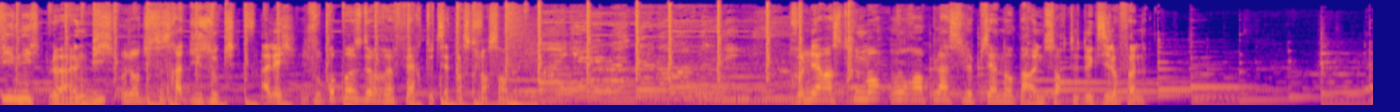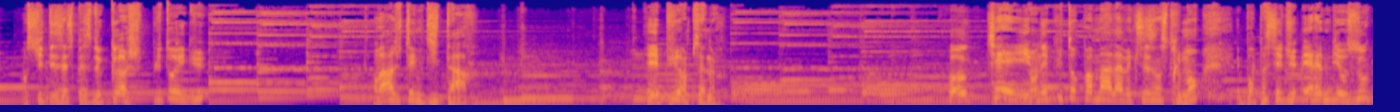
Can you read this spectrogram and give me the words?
Fini le RB, aujourd'hui ce sera du zouk. Allez, je vous propose de refaire toute cette instru ensemble. Premier instrument, on remplace le piano par une sorte de xylophone. Ensuite des espèces de cloches plutôt aiguës. On va rajouter une guitare. Et puis un piano. Ok, on est plutôt pas mal avec ces instruments. Et pour passer du RB au zouk,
